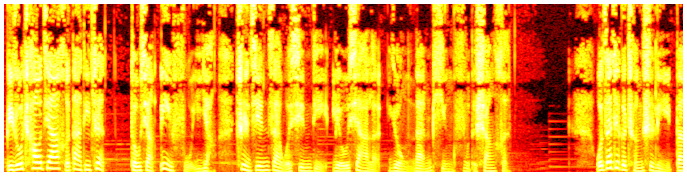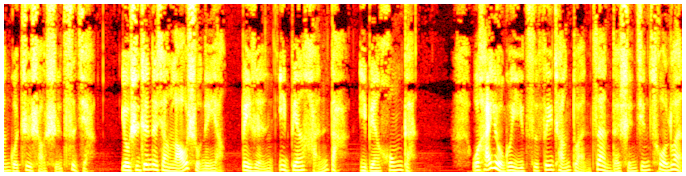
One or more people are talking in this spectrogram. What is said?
比如抄家和大地震，都像利斧一样，至今在我心底留下了永难平复的伤痕。我在这个城市里搬过至少十次家，有时真的像老鼠那样被人一边喊打一边轰赶。我还有过一次非常短暂的神经错乱。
